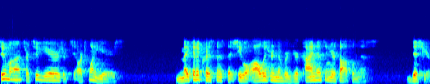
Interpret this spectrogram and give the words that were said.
two months or two years or, two, or 20 years. Make it a Christmas that she will always remember your kindness and your thoughtfulness this year.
